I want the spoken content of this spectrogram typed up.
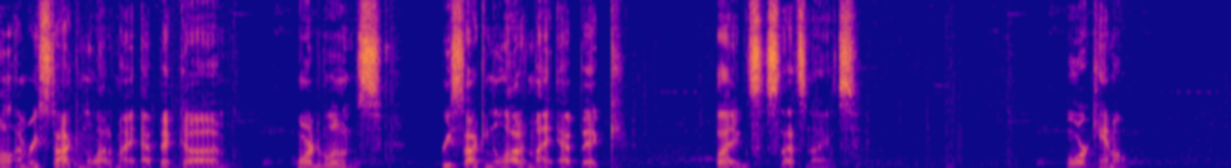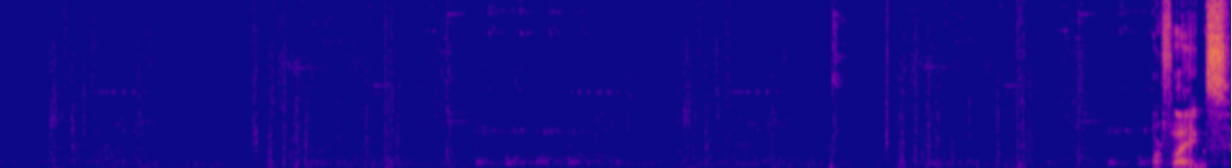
Well, I'm restocking a lot of my epic... Uh, more doubloons. Restocking a lot of my epic legs, so that's nice. More camo. More flags.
